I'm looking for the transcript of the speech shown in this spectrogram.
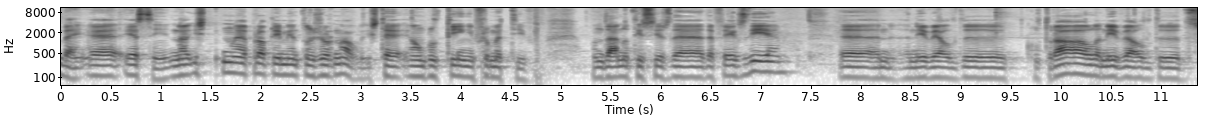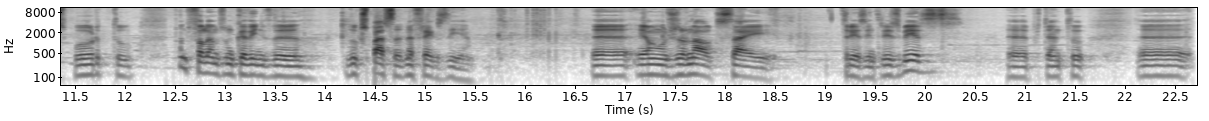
Bem, é, é assim, não, isto não é propriamente um jornal, isto é, é um boletim informativo, onde há notícias da, da freguesia, uh, a nível de cultural, a nível de, de desporto. Pronto, falamos um bocadinho de, do que se passa na freguesia. Uh, é um jornal que sai três em três meses, portanto, uh,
